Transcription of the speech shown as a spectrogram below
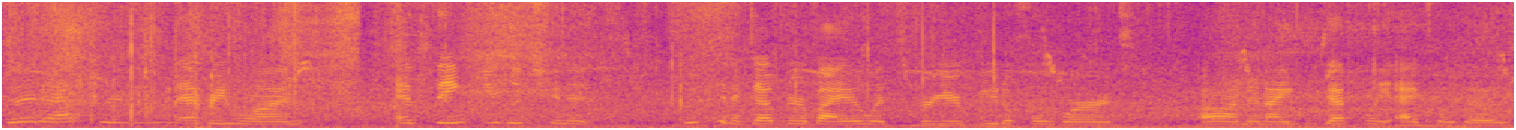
good afternoon, everyone, and thank you, Lieutenant, Lieutenant Governor Bysiewicz, for your beautiful words, um, and I definitely echo those.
